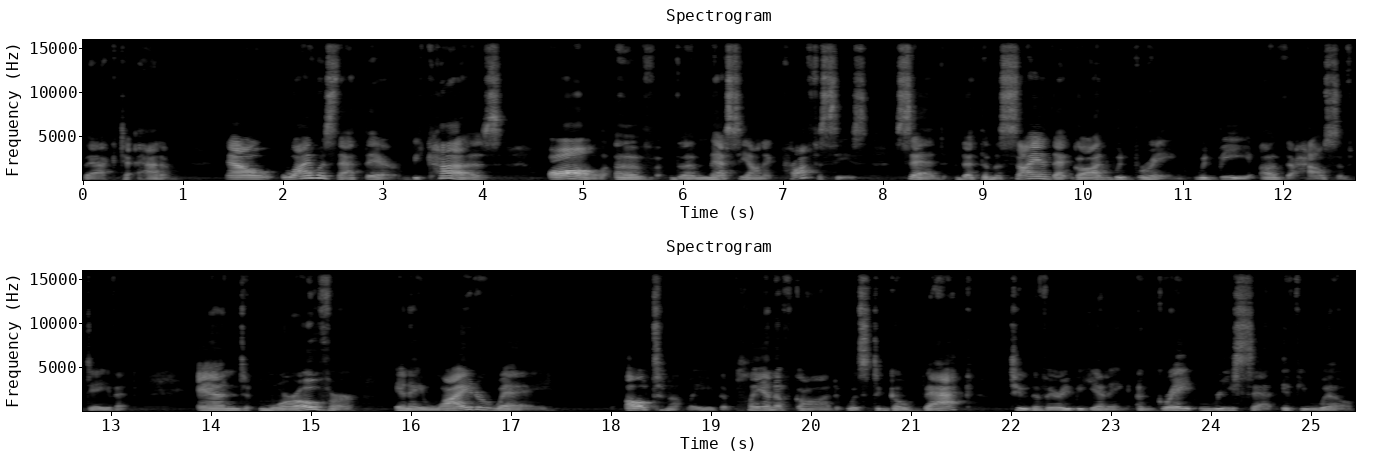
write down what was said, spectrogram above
back to Adam. Now, why was that there? Because all of the messianic prophecies said that the Messiah that God would bring would be of the house of David. And moreover, in a wider way, ultimately, the plan of God was to go back to the very beginning, a great reset, if you will,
